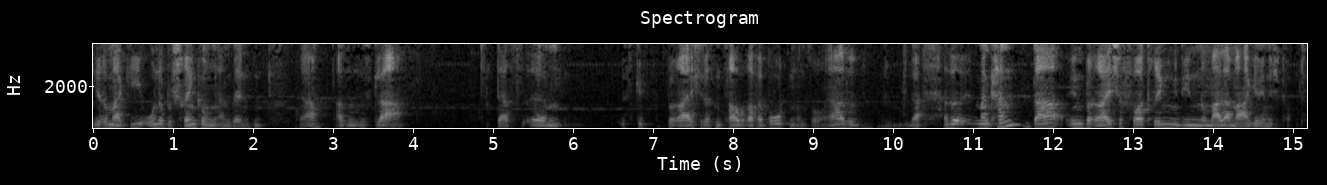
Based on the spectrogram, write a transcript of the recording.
ihre Magie ohne Beschränkungen anwenden. Ja, also es ist klar, dass ähm, es gibt Bereiche, das sind Zauberer verboten und so. Ja, also, ja, also man kann da in Bereiche vordringen, in die ein normaler Magier nicht kommt.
